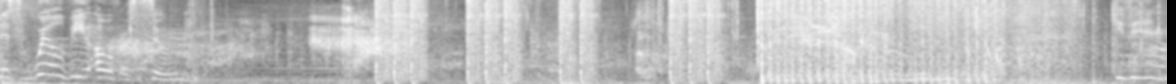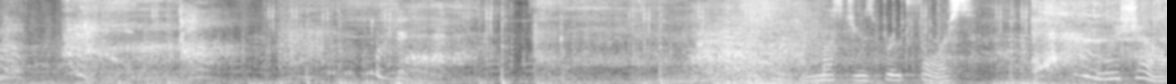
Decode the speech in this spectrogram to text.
This will be over soon. Give in. I must use brute force. And I shall.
